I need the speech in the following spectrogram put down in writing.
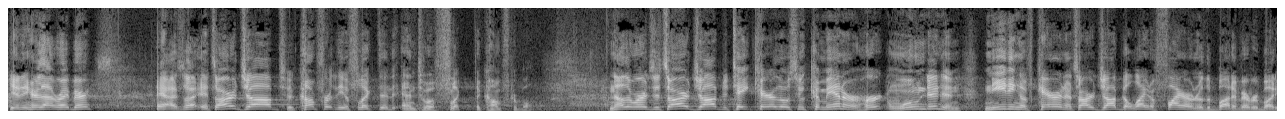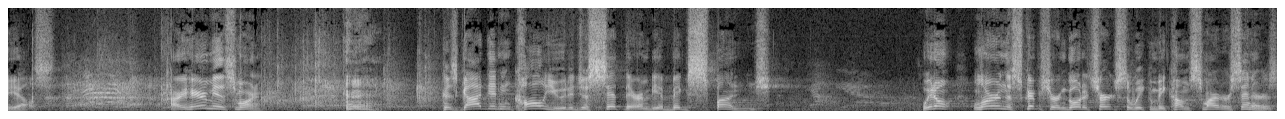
didn't hear that right, Barry? Yeah, it's our job to comfort the afflicted and to afflict the comfortable. In other words, it's our job to take care of those who come in are hurt and wounded and needing of care, and it's our job to light a fire under the butt of everybody else. Are you hearing me this morning? Because God didn't call you to just sit there and be a big sponge. We don't learn the scripture and go to church so we can become smarter sinners.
